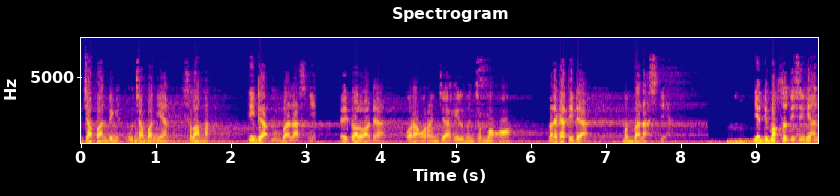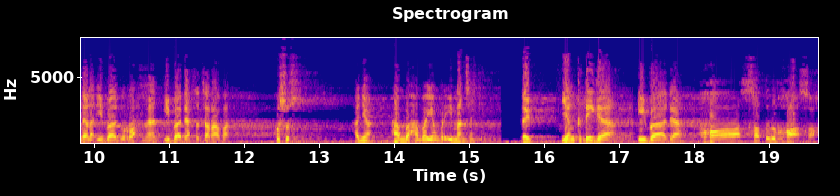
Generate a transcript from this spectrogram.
ucapan dengan ucapan yang selamat. Tidak membalasnya. Jadi kalau ada orang-orang jahil mencemooh, mereka tidak membalasnya. Yang dimaksud di sini adalah ibadur rahman, ibadah secara apa? Khusus. Hanya hamba-hamba yang beriman saja. Baik. Yang ketiga, ibadah khasatul khasah.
